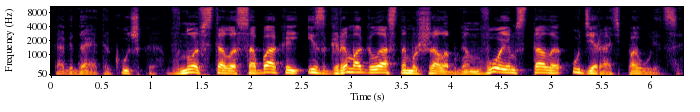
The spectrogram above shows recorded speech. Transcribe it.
когда эта кучка вновь стала собакой и с громогласным жалобным воем стала удирать по улице.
